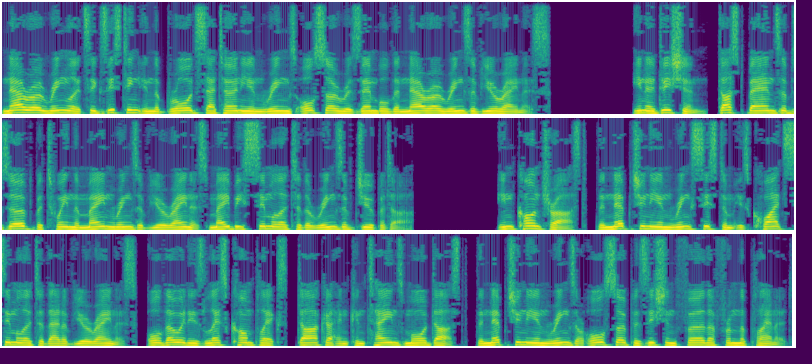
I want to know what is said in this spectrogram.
Narrow ringlets existing in the broad Saturnian rings also resemble the narrow rings of Uranus. In addition, dust bands observed between the main rings of Uranus may be similar to the rings of Jupiter. In contrast, the Neptunian ring system is quite similar to that of Uranus, although it is less complex, darker and contains more dust. The Neptunian rings are also positioned further from the planet.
